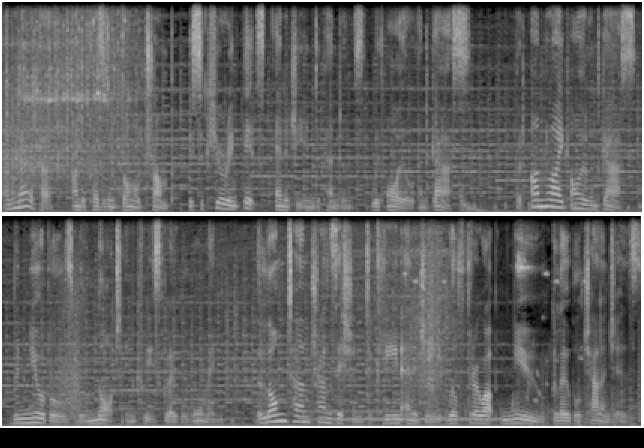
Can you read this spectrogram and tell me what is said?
And America, under President Donald Trump, is securing its energy independence with oil and gas. But unlike oil and gas, renewables will not increase global warming. The long-term transition to clean energy will throw up new global challenges.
